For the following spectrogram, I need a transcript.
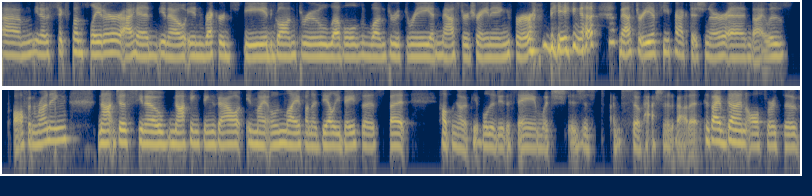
um, you know, six months later, I had, you know, in record speed gone through levels one through three and master training for being a master EFT practitioner. And I was off and running, not just, you know, knocking things out in my own life on a daily basis, but helping other people to do the same, which is just, I'm so passionate about it because I've done all sorts of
